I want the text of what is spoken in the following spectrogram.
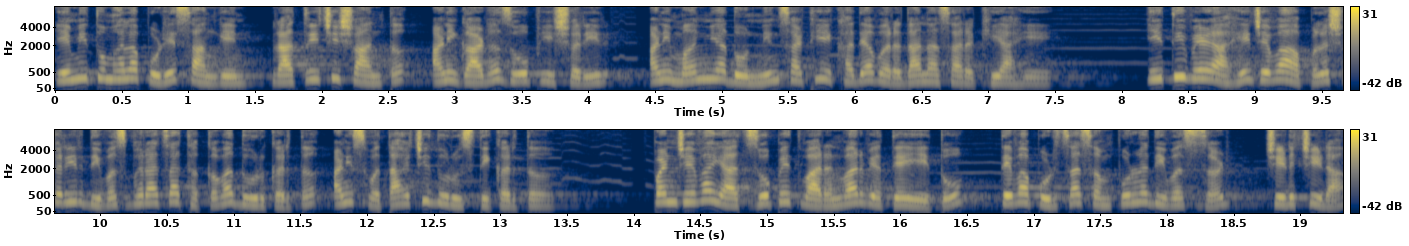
हे मी तुम्हाला पुढे सांगेन. रात्रीची शांत आणि गाढ झोप ही शरीर आणि मन या दोन्हींसाठी एखाद्या वरदानासारखी आहे. ही ती वेळ आहे जेव्हा आपलं शरीर दिवसभराचा थकवा दूर करतं आणि स्वतःची दुरुस्ती करतं. पण जेव्हा याच झोपेत वारंवार व्यत्यय येतो तेव्हा पुढचा संपूर्ण दिवस जड चिडचिडा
